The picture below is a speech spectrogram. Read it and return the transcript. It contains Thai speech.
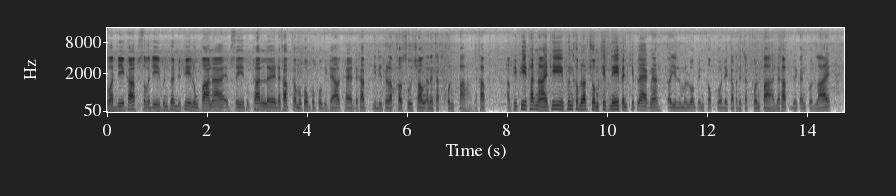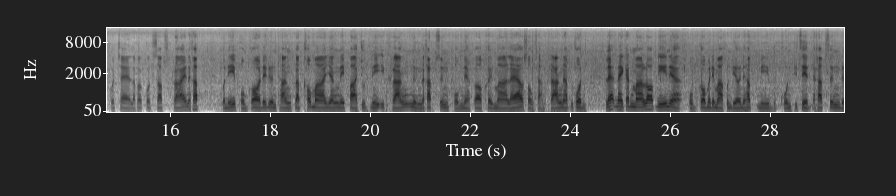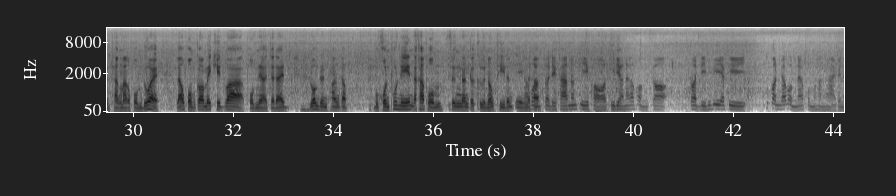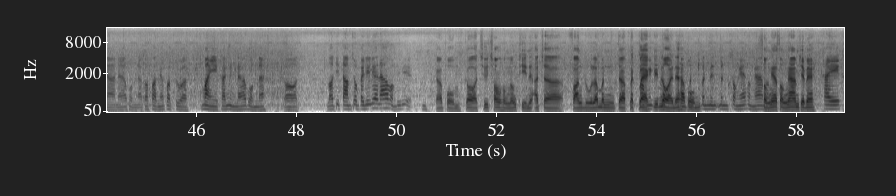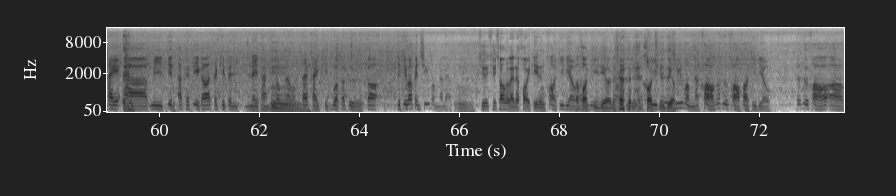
สวัสดีครับ สวัสดีเพื่อนๆพี่ๆลุงป้าหน้า FC ทุกท่านเลยนะครับ ก็มาพบกับผมอีกแล้วแทนนะครับยินดีต้อนรับเข้าสู่ช่องอาณาจักรคนป่านะครับหากพี่ๆท่านไหนที่เพิ่งเข้ามารับชมคลิปนี้เป็นคลิปแรกนะ ก็อย่าลืมมาร่วมเป็นครอบครัวเดียวกับอาณาจักรคนป่านะครับโดยการกดไลค์กดแชร์แล้วก็กด Subscribe นะครับวันนี้ผมก็ได้เดินทางกลับเข้ามายังในป่าจุดนี้อีกครั้งหนึ่งนะครับ ซึ่งผมเนี่ยก็เคยมาแล้ว 2-3 ครั้งนะครับทุกคน และในกันมารอบนี้เนี่ยผมก็ไม่ได้มาคนเดียวนะครับ มีบุคคลพิเศษนะครับ ซึ่งเดินทางมากับผมด้วย แล้วผมก็ไม่คิดว่าผมเนี่ยจะได้ร่วมเดินทางกับบุคคลผู้นี้นะครับ ผมซึ่งนั่นก็คือน้องทีนั่นเองครับนะผครับ มสวัสดีครับน้องทีขอทีเดียวนะครับผมก็สวัสดีพี่พี่เอฟพีทุกคนครับผมนะผมห่างหายไปนานนะครับผมนะก็ฝากเนื้อฝากตัวใหม่อีกครั้งหนึ่งนะครับผมนะก็ รอติดตามชมไปเรื่อยๆนะครับผมพี่พี่ครับผมก็ชื่อช่องของน้องทีเนี่ยอาจจะฟังดูแล้วมันจะแปลกๆนิดหน่อยนะครับผมมันมันมันสองแง่สองงามสองแง่สองงามใช่ไหมใครใครอ่ามีจิตอคติก็จะคิดเป็นในทางที่ลบนะครับผมอืมถ้าใครคิดบวกก็คือก็จะคิดว่าเป็นชื่อผมนั่นแหละพี่อืพี่มชื่อชื่อช่องอะไรนะขออีกทีนึงขอทีเดียวแล้วครับขอพี่ทีเดียวนะขอขอทีทีเดียวก็คือชื่อผมนะขอก็คือขอขอทีเดียว ก็คือขอเอ่อ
